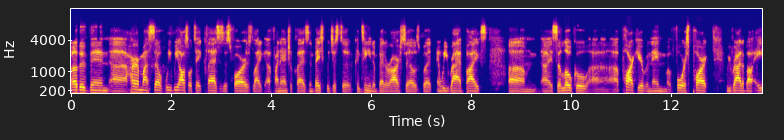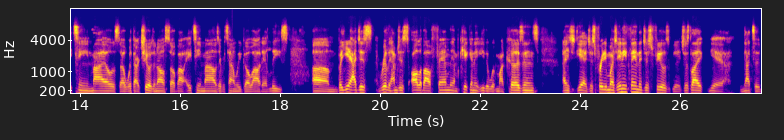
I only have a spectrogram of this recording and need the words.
other than uh, her and myself, we we also take classes as far as like a financial class and basically just to continue to better ourselves. But and we ride bikes. Um, uh, it's a local park here, we name Forest Park. We ride about 18 miles miles uh, with our children also about 18 miles every time we go out at least um, but yeah i just really i'm just all about family i'm kicking it either with my cousins I, yeah, just pretty much anything that just feels good. Just like, yeah, not to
